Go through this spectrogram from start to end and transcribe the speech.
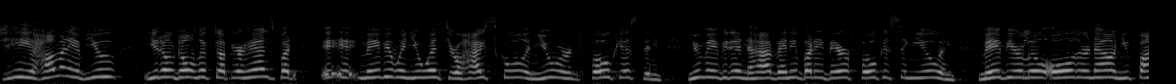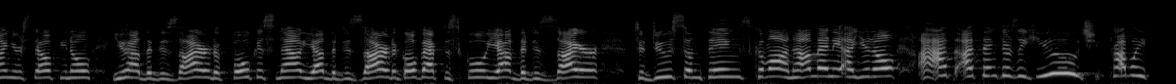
gee, how many of you you know, don't lift up your hands, but it, it, maybe when you went through high school and you weren't focused and you maybe didn't have anybody there focusing you, and maybe you're a little older now and you find yourself, you know, you have the desire to focus now, you have the desire to go back to school, you have the desire to do some things. Come on, how many, uh, you know, I, I think there's a huge, probably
